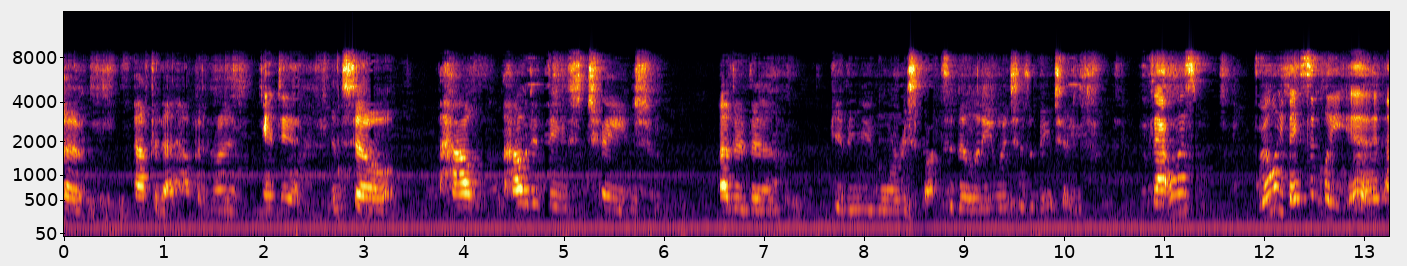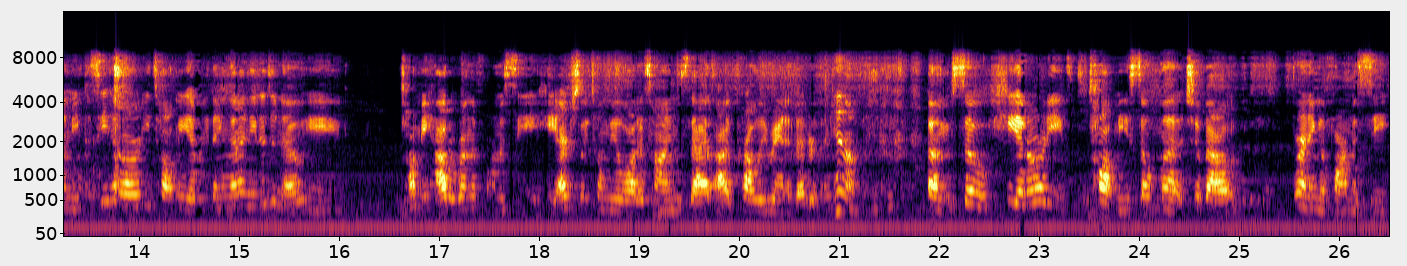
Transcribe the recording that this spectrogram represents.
Uh, after that happened, right? It did. And so, how how did things change, other than giving you more responsibility, which is a big change? that was really basically it. I mean, because he had already taught me everything that I needed to know. He taught me how to run the pharmacy. He actually told me a lot of times that I probably ran it better than him. Um, so he had already taught me so much about running a pharmacy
